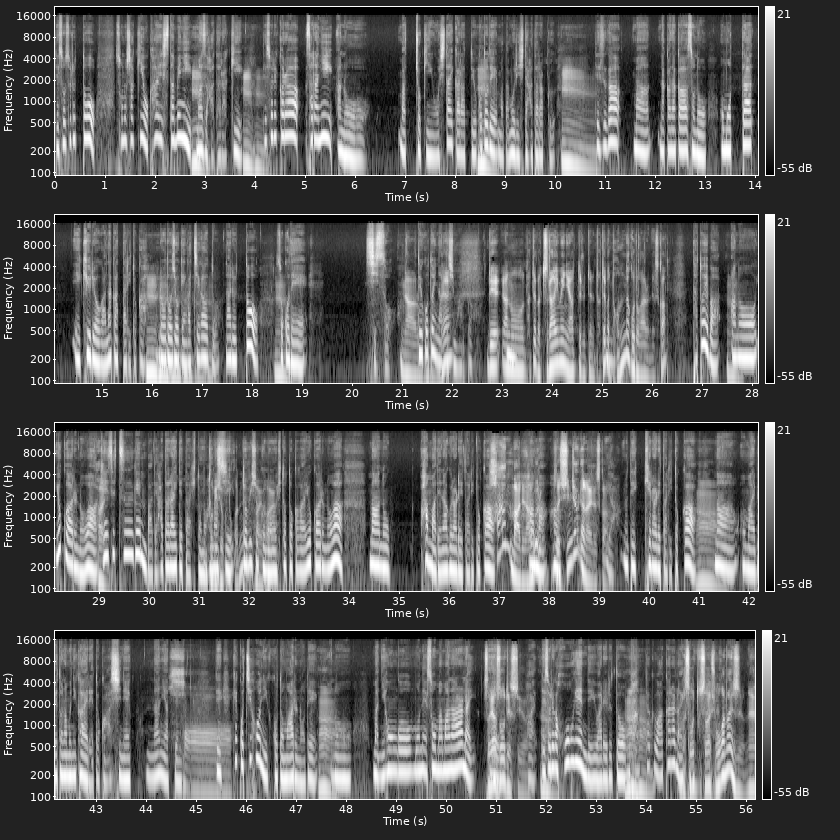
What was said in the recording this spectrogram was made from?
でそうするとその借金を返すためにうん。まず働き、うんうん。でそれからさらにあの、まあ、貯金をしたいからっていうことでうん。また無理して働く、うん。ですが、まあ、なかなかその思ったえー給料がなかったりとか、うん。労働条件が違うとなると、うん。そこで失踪なるほどね。ということになってしまうと。であの、例えば辛い目に遭ってるっていうのは、例えばどんなことがあるんですか、例えば、うん。あのよくあるのは、はい。建設現場で働いてた人の話飛びね。職はいはい。の人とかがよくあるのは、まあ、あのハンマーで殴られたりとかハンマーで殴る？それ死んじゃうじゃないですか？いやで蹴られたりとか、まあ、お前ベトナムに帰れとか死ね何やってんだはあ。で結構地方に行くこともあるので、うん。あのまあ、日本語もねそうままならない。そりゃそうですよ。はい、うんでそれが方言で言われるとうん全くわからないまあ、そそれはしょうがないですよね。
